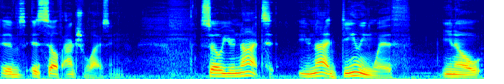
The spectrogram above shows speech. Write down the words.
is, is self-actualizing. So you're not you're not dealing with, you know,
